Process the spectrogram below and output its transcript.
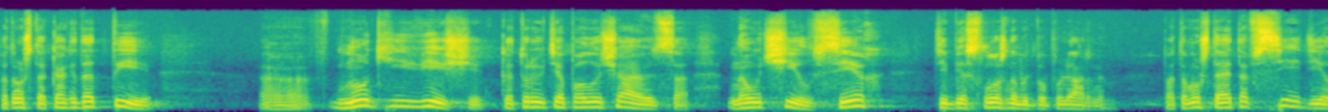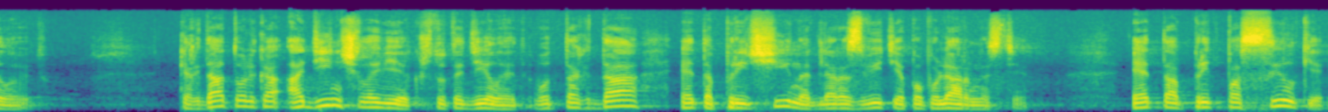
Потому что когда ты э, многие вещи, которые у тебя получаются, научил всех, тебе сложно быть популярным. Потому что это все делают. Когда только один человек что-то делает, вот тогда это причина для развития популярности. Это предпосылки,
